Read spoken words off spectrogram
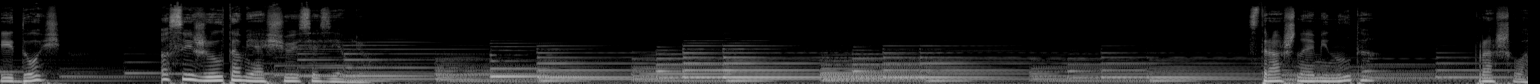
и дождь освежил томящуюся землю. Страшная минута прошла.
